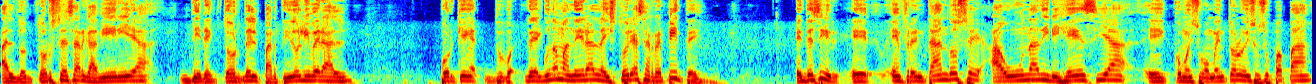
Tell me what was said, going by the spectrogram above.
al doctor César Gaviria, director del Partido Liberal? Porque de alguna manera la historia se repite. Es decir, eh, enfrentándose a una dirigencia, como en su momento lo hizo su papá,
